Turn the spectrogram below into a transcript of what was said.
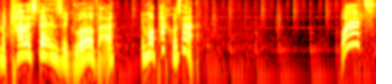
McAllister and Zagrova. In what pack was that? What?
